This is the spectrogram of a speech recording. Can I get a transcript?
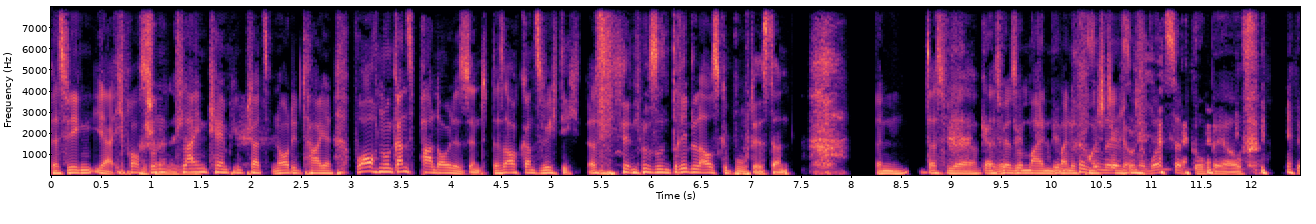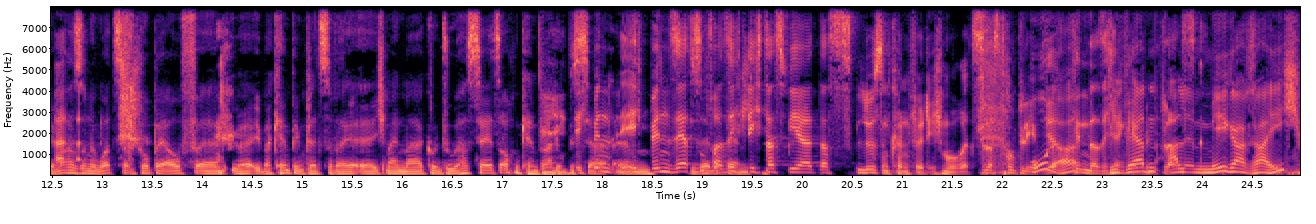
Deswegen, ja, ich brauche so einen kleinen Campingplatz in Norditalien, wo auch nur ein ganz paar Leute sind. Das ist auch ganz wichtig, dass nur so ein Drittel ausgebucht ist dann. Dann, das wäre das wär so mein, wir meine Vorstellung. So eine, so eine WhatsApp-Gruppe auf. Wir machen so eine WhatsApp-Gruppe auf äh, über, über Campingplätze, weil äh, ich meine, Marco, du hast ja jetzt auch einen Camper. Du bist ich, bin, ja, ähm, ich bin sehr zuversichtlich, Band. dass wir das lösen können für dich, Moritz. Das Problem. Oder wir, finden, wir werden alle mega reich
